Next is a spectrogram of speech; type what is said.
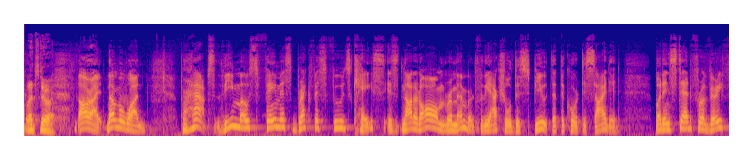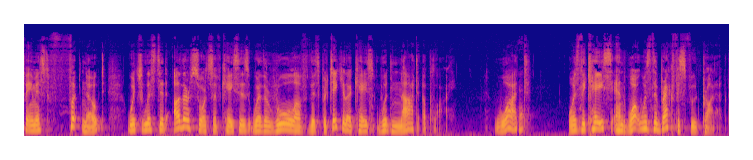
let's do it. All right, number one. Perhaps the most famous breakfast foods case is not at all remembered for the actual dispute that the court decided, but instead for a very famous footnote which listed other sorts of cases where the rule of this particular case would not apply. What was the case and what was the breakfast food product?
